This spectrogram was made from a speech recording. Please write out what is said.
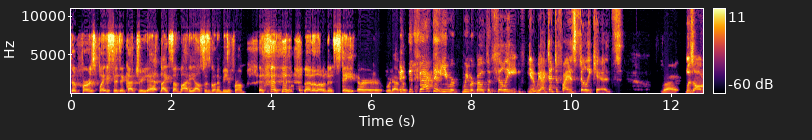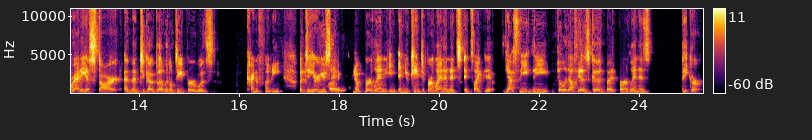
the first place in the country that like somebody else is going to be from, let alone the state or whatever. the fact that you were we were both a Philly, you know, we identify as Philly kids Right. was already a start, and then to go a little deeper was kind of funny. But to hear you say, Right. you know, Berlin, and you came to Berlin, and it's it's like yes, the the Philadelphia is good, but Berlin is bigger.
